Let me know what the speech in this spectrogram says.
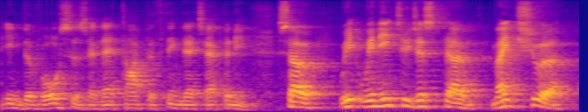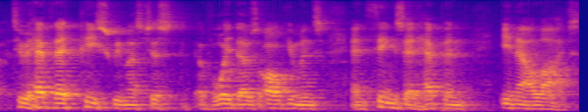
in divorces and that type of thing that's happening. So we, we need to just uh, make sure to have that peace. We must just avoid those arguments and things that happen in our lives.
